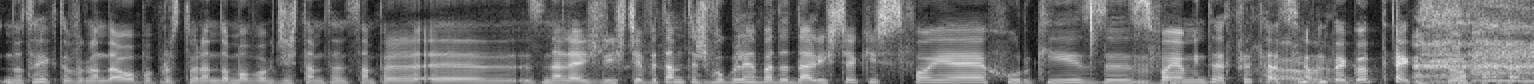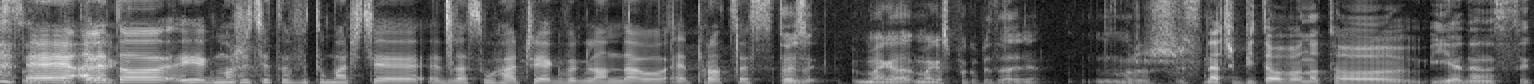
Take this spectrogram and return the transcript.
no to jak to wyglądało? Po prostu randomowo gdzieś tam ten sample znaleźliście. Wy tam też w ogóle chyba dodaliście jakieś swoje chórki z swoją interpretacją Prawda. tego tekstu. E, ale tak. to jak możecie to wytłumaczcie dla słuchaczy, jak wyglądał proces. Jest mega, mega spoko pytanie. Możesz... Znaczy bitowo, no to jeden z tych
